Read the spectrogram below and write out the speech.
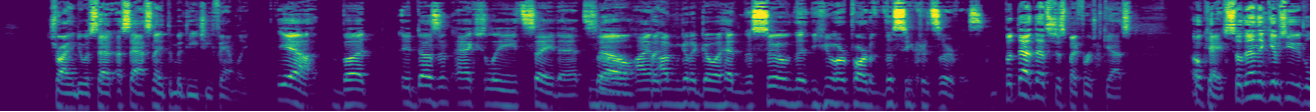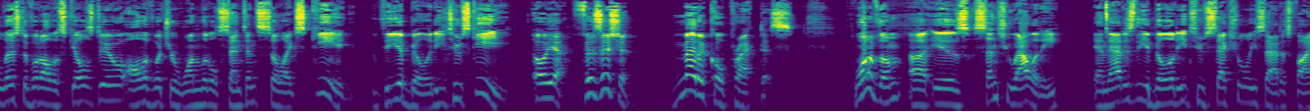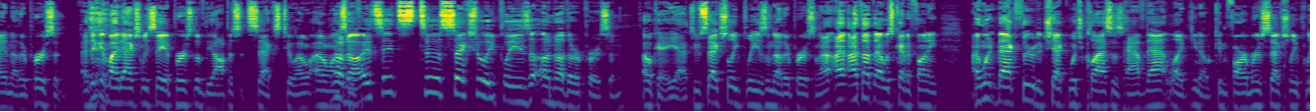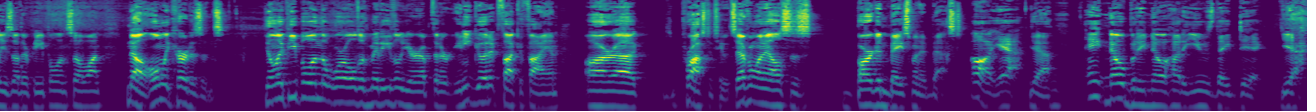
trying to assa- assassinate the Medici family. yeah, but it doesn't actually say that. So No, I, I'm going to go ahead and assume that you are part of the secret service. But that that's just my first guess. Okay, so then it gives you the list of what all the skills do, all of which are one little sentence. So like skiing, the ability to ski. Oh yeah, physician, medical practice. One of them uh, is sensuality, and that is the ability to sexually satisfy another person. I think it might actually say a person of the opposite sex too. I don't, I don't want to no, say. it's it's to sexually please another person. Okay, yeah, to sexually please another person. I, I- I thought that was kind of funny. I went back through to check which classes have that. Like, you know, can farmers sexually please other people and so on? No, only courtesans. The only people in the world of medieval Europe that are any good at fuckifying are uh, prostitutes. Everyone else is bargain basement at best. Oh yeah, Yeah. ain't nobody know how to use they dick. Yeah.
